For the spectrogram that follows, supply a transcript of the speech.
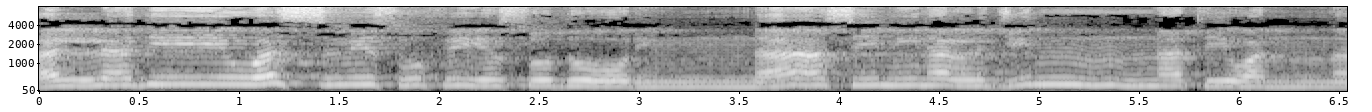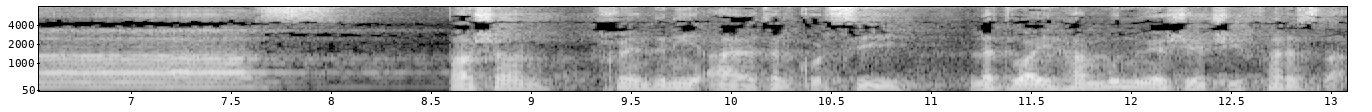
الذي يوسوس في صدور الناس من الجنة والناس. پاشان خوێندنی ئاەتە کورسی لە دوای هەموو نوێژێکی فەرزدا.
